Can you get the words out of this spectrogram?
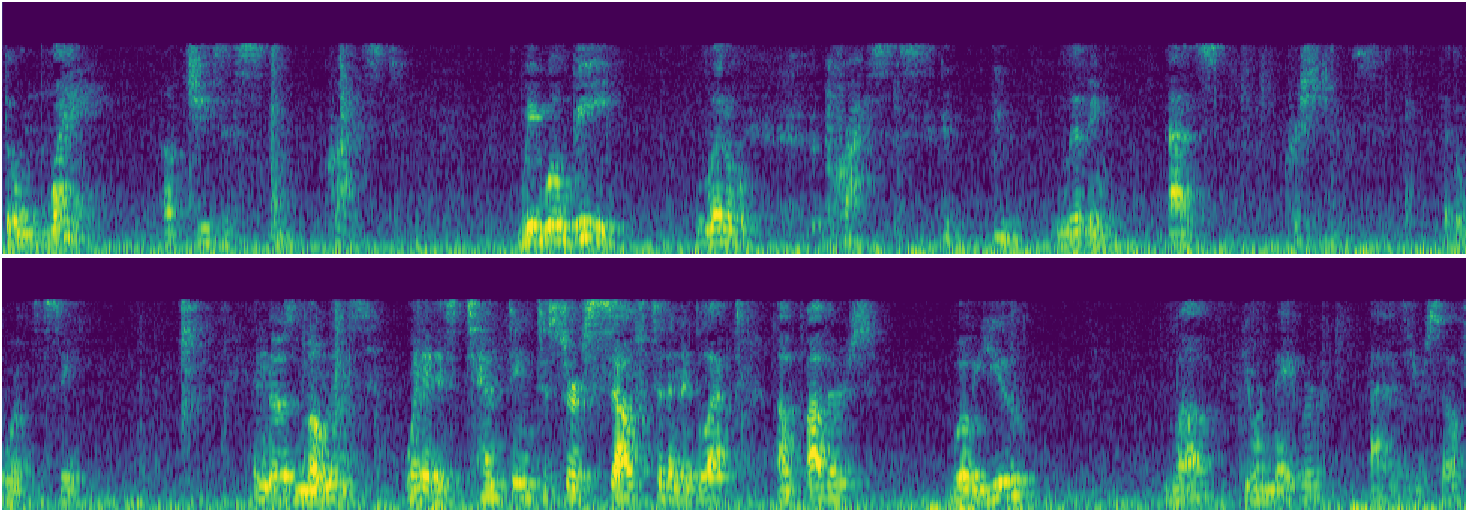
the way of Jesus Christ. We will be little Christs living as Christians for the world to see. In those moments when it is tempting to serve self to the neglect of others, will you love your neighbor as yourself?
